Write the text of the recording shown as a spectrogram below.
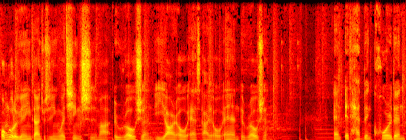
崩落的原因，当然就是因为侵蚀嘛，erosion，E R O S I O N，erosion。And it had been cordoned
